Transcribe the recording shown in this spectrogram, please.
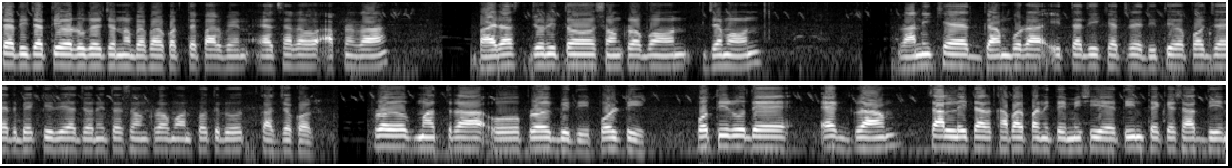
ইত্যাদি জাতীয় রোগের জন্য ব্যবহার করতে পারবেন। এছাড়াও আপনারা ভাইরাসজনিত সংক্রমণ যেমন রানীক্ষেত গাম্বুরা ইত্যাদি ক্ষেত্রে দ্বিতীয় পর্যায়ের ব্যাকটেরিয়াজনিত সংক্রমণ প্রতিরোধ কার্যকর। প্রয়োগ মাত্রা ও প্রয়োগ বিধি, পোলট্রি প্রতিরোধে এক গ্রাম চার লিটার খাবার পানিতে মিশিয়ে তিন থেকে সাত দিন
